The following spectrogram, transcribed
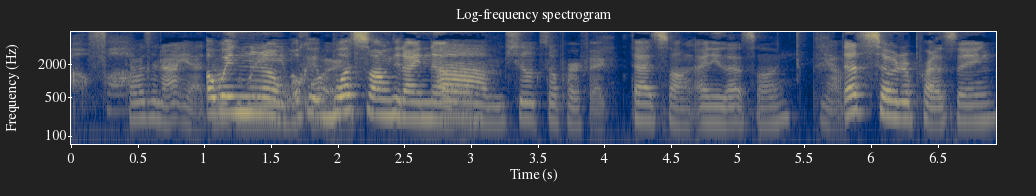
Oh fuck. That wasn't out yet. oh wait, no, no. way Okay, what song did I know? Um, she looks so perfect. that song. I knew that song. Yeah, That's so depressing.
